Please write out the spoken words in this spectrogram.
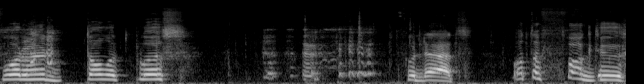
$400 plus for that. What the fuck, dude?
